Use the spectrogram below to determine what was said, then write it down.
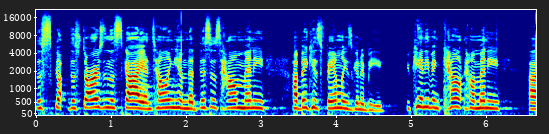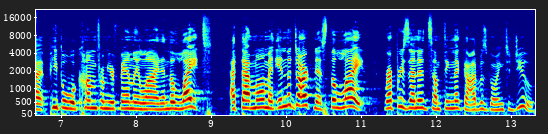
the, sc- the stars in the sky and telling him that this is how many, how big his family is going to be. You can't even count how many uh, people will come from your family line. And the light at that moment, in the darkness, the light represented something that God was going to do.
